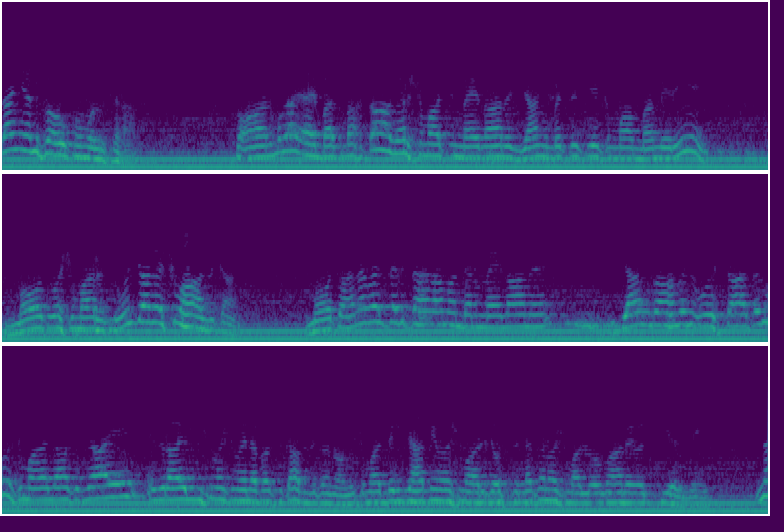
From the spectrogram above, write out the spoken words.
لن ينفعكم الفرار. تو آن مگا اے بدبختان اگر شما چی میدان جنگ بتتی کہ ما ممیرین موت و شمار دون جاگہ شو حاضر کن. موت آنا وقت تک تہنا من در میدان جنگ احمد استاد کو شما لا تو جائے اسرائیل شما شما نفس قبض کرنا شما دیگر جہاں میں شما جوست نہ کرنا شما لوگاں رے چیر دیں نہ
